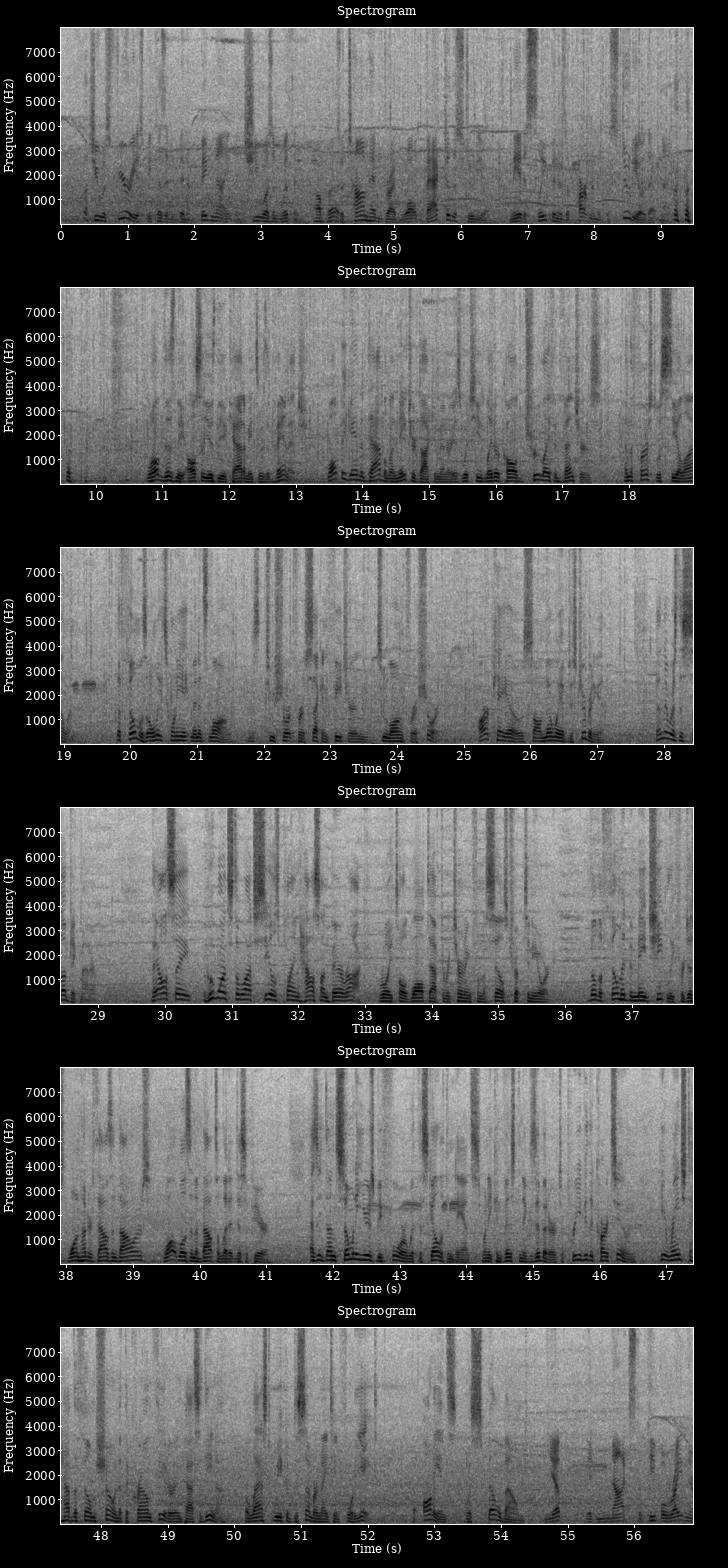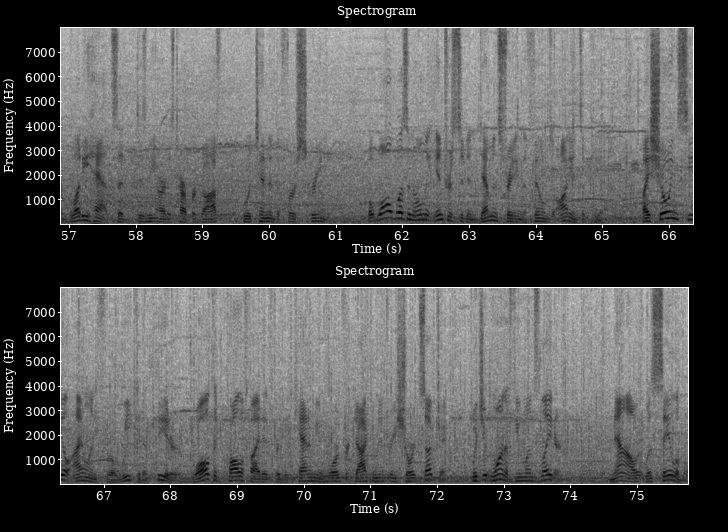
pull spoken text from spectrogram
She was furious because it had been a big night and she wasn't with him. I'll bet. So Tom had to drive Walt back to the studio, and he had to sleep in his apartment at the studio that night. Walt Disney also used the Academy to his advantage. Walt began to dabble in nature documentaries, which he later called True Life Adventures, and the first was Seal Island. The film was only 28 minutes long. It was too short for a second feature and too long for a short. RKO saw no way of distributing it. Then there was the subject matter. They all say, Who wants to watch seals playing house on Bear Rock? Roy told Walt after returning from a sales trip to New York. Though the film had been made cheaply for just $100,000, Walt wasn't about to let it disappear. As he'd done so many years before with The Skeleton Dance, when he convinced an exhibitor to preview the cartoon, he arranged to have the film shown at the Crown Theater in Pasadena the last week of December 1948. The audience was spellbound. Yep, it knocks the people right in their bloody hats, said Disney artist Harper Goff, who attended the first screening. But Walt wasn't only interested in demonstrating the film's audience appeal. By showing Seal Island for a week at a theater, Walt had qualified it for the Academy Award for Documentary Short Subject, which it won a few months later. Now it was saleable.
